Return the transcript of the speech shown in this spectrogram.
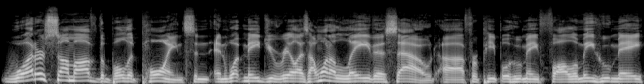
What are some of the bullet points and, and what made you realize I want to lay this out uh, for people who may follow me, who may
